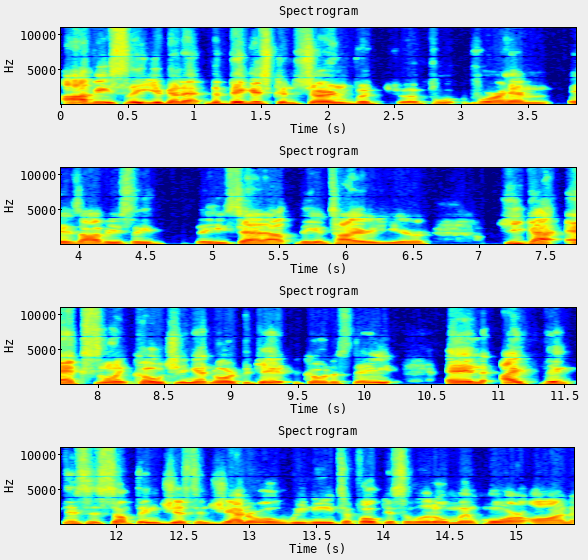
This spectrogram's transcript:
obviously you're gonna the biggest concern with, for, for him is obviously he sat out the entire year he got excellent coaching at North Dakota State. And I think this is something just in general we need to focus a little more on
